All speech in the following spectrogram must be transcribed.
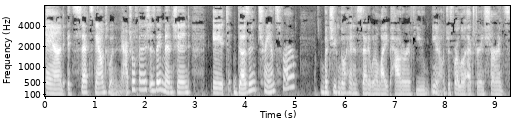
And it sets down to a natural finish, as they mentioned. It doesn't transfer, but you can go ahead and set it with a light powder if you, you know, just for a little extra insurance.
